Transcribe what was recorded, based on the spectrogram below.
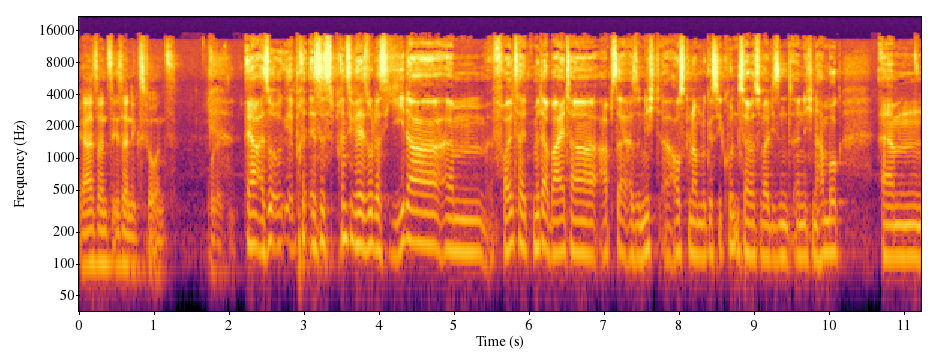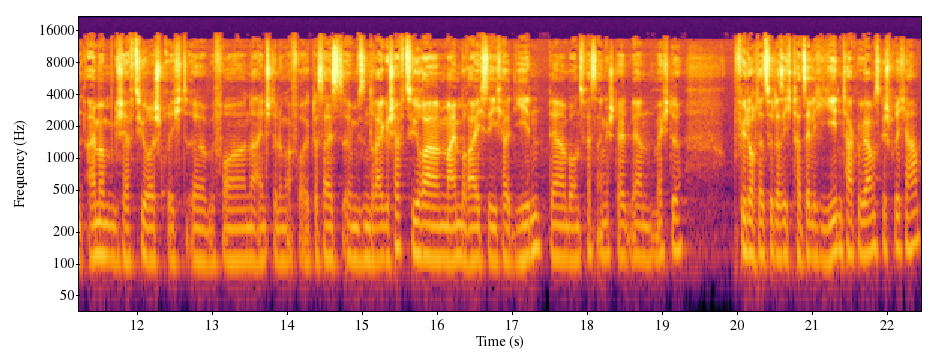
ja, sonst ist er nichts für uns. Ja, also es ist prinzipiell so, dass jeder ähm, Vollzeitmitarbeiter, also nicht äh, ausgenommen Logistik Kundenservice, weil die sind äh, nicht in Hamburg, ähm, einmal mit dem Geschäftsführer spricht, äh, bevor eine Einstellung erfolgt. Das heißt, äh, wir sind drei Geschäftsführer. In meinem Bereich sehe ich halt jeden, der bei uns festangestellt werden möchte. Führt auch dazu, dass ich tatsächlich jeden Tag Bewerbungsgespräche habe.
